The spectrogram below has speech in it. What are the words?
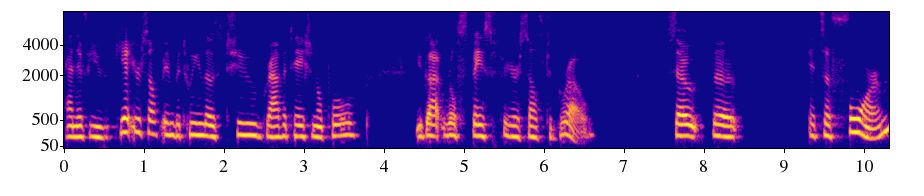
And if you get yourself in between those two gravitational pulls, you got real space for yourself to grow. So the it's a form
